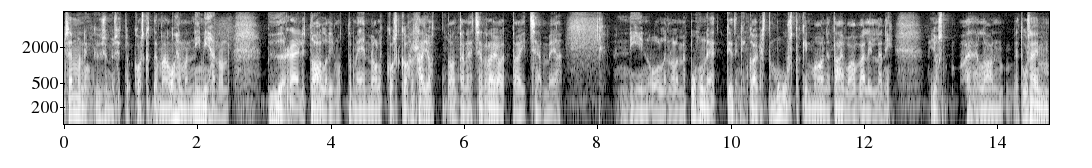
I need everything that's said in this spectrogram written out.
semmoinen kysymys, että koska tämä ohjelman nimihän on pyöräilytalvi, mutta me emme ole koskaan rajo- antaneet sen rajoittaa itseämme ja niin ollen. Olemme puhuneet tietenkin kaikesta muustakin maan ja taivaan välillä, niin jos ajatellaan, että usein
